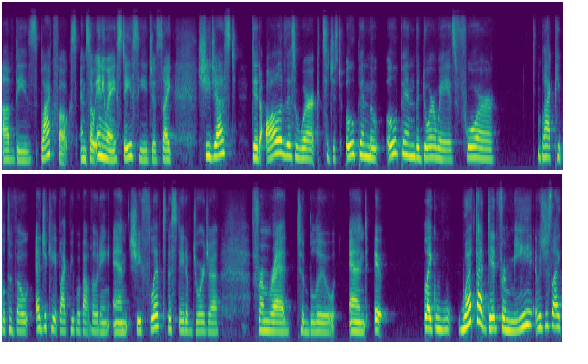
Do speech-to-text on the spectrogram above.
of these black folks. And so anyway stacey just like she just did all of this work to just open the open the doorways for black people to vote educate black people about voting and she flipped the state of georgia from red to blue. And it like w- what that did for me it was just like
